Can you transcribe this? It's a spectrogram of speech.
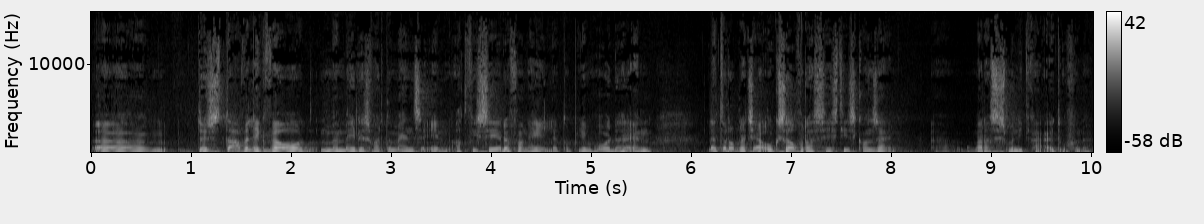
Ehm, dus daar wil ik wel mijn medezwarte mensen in adviseren. Van hey, let op je woorden. En let erop dat jij ook zelf racistisch kan zijn. Ehm, maar racisme niet kan uitoefenen.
